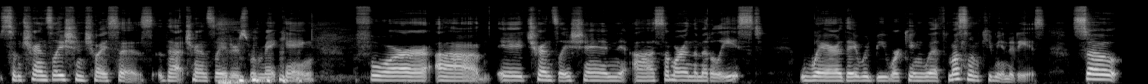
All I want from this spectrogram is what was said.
some translation choices that translators were making for um, a translation uh, somewhere in the Middle East where they would be working with Muslim communities. So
